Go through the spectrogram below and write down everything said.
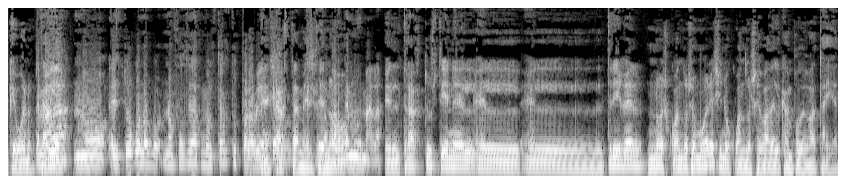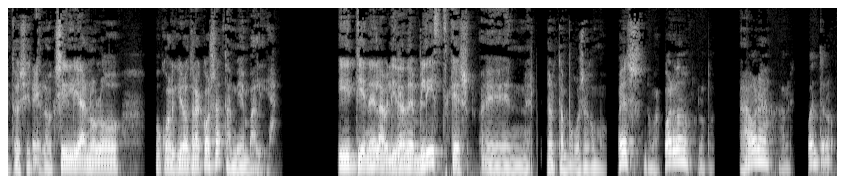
Que bueno. No, el truco no, funciona como el Tractus para blinkear. Exactamente. no, muy mala. El Tractus tiene el, el, trigger, no es cuando se muere, sino cuando se va del campo de batalla. Entonces, si te lo exilian o, lo, o cualquier otra cosa, también valía. Y tiene la habilidad de Blitz, que es eh, en español tampoco sé cómo es, no me acuerdo. Lo puedo buscar ahora, a ver si encuentro.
